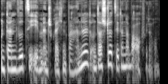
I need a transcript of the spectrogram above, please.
Und dann wird sie eben entsprechend behandelt und das stört sie dann aber auch wiederum.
